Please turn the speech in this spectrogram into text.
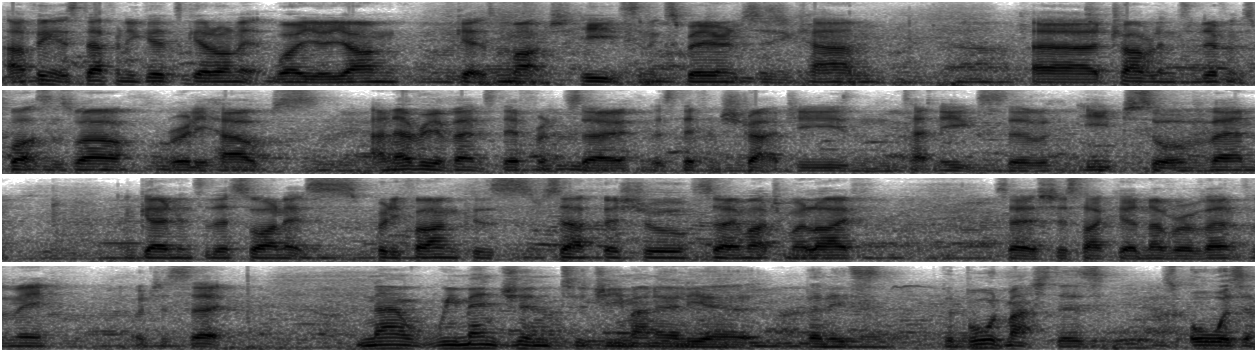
I think it's definitely good to get on it while you're young, get as much heats and experience as you can. Uh, traveling to different spots as well really helps, and every event's different, so there's different strategies and techniques to each sort of event. And going into this one, it's pretty fun because surf Fistral so much of my life, so it's just like another event for me, which is sick. Now, we mentioned to G-Man earlier that it's the Boardmasters. is always a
